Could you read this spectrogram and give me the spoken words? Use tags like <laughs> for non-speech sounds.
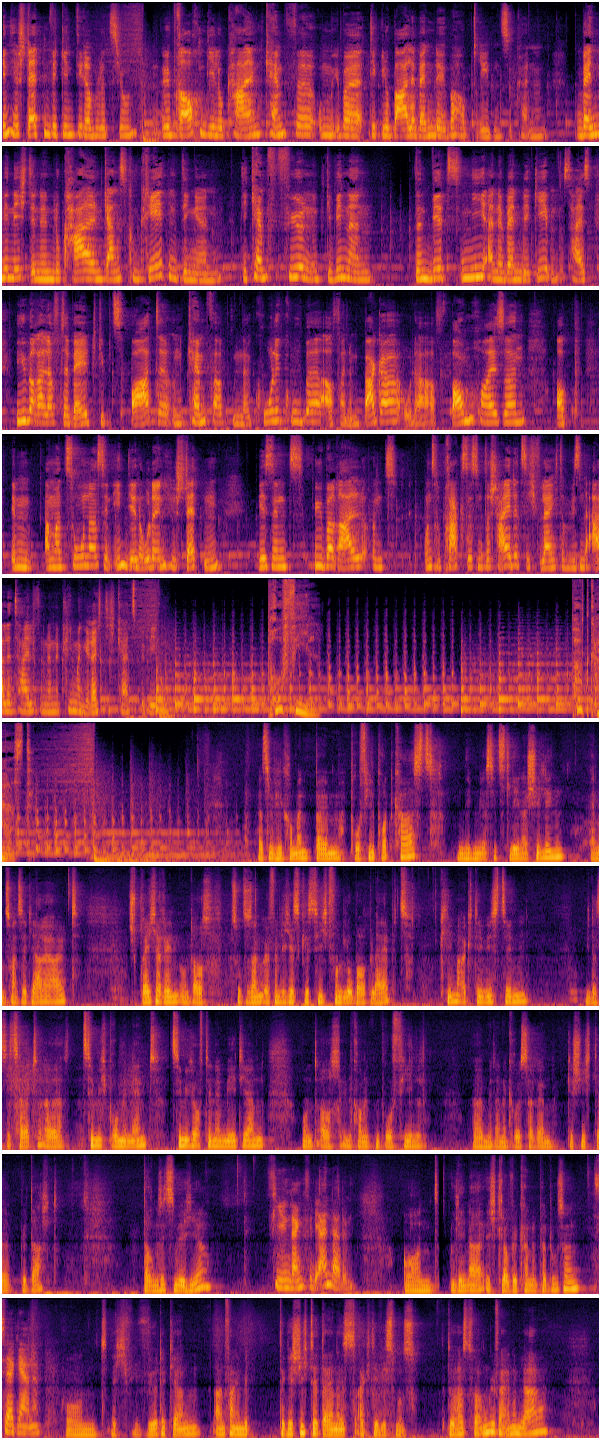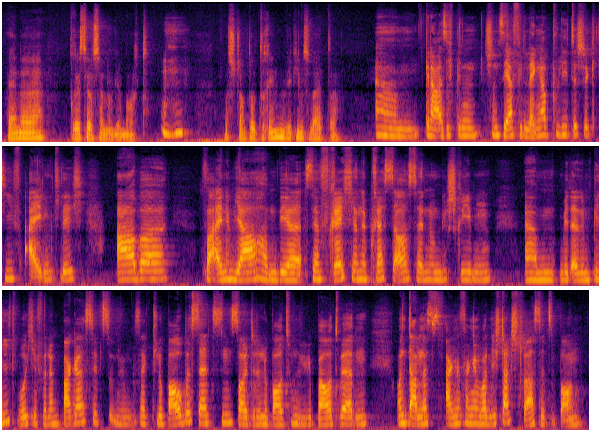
In Hirstetten beginnt die Revolution. Wir brauchen die lokalen Kämpfe, um über die globale Wende überhaupt reden zu können. Wenn wir nicht in den lokalen, ganz konkreten Dingen die Kämpfe führen und gewinnen, dann wird es nie eine Wende geben. Das heißt, überall auf der Welt gibt es Orte und Kämpfer, ob in der Kohlegrube, auf einem Bagger oder auf Baumhäusern, ob im Amazonas, in Indien oder in Hirstetten. Wir sind überall und Unsere Praxis unterscheidet sich vielleicht, aber wir sind alle Teil von einer Klimagerechtigkeitsbewegung. Profil Podcast Herzlich willkommen beim Profil Podcast. Neben mir sitzt Lena Schilling, 21 Jahre alt, Sprecherin und auch sozusagen öffentliches Gesicht von Lobau bleibt, Klimaaktivistin, in letzter Zeit äh, ziemlich prominent, ziemlich oft in den Medien und auch im kommenden Profil äh, mit einer größeren Geschichte bedacht. Darum sitzen wir hier. Vielen Dank für die Einladung. Und Lena, ich glaube, wir können per Du sein. Sehr gerne. Und ich würde gern anfangen mit der Geschichte deines Aktivismus. Du hast vor ungefähr einem Jahr eine Presseaussendung gemacht. Mhm. Was stand da drin? Wie ging es weiter? Ähm, genau, also ich bin schon sehr viel länger politisch aktiv eigentlich, aber vor einem Jahr haben wir sehr frech eine Presseaussendung geschrieben ähm, mit einem Bild, wo ich hier vor einem Bagger sitze und wir haben gesagt, Lobau besetzen, sollte der Lobautunnel gebaut werden. Und dann ist angefangen worden, die Stadtstraße zu bauen.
